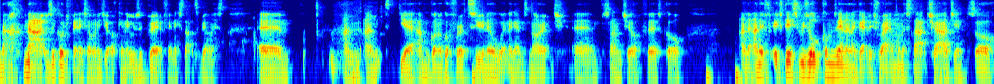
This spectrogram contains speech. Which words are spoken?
Nah, nah, it was a good finish. I'm only joking. It was a great finish, that to be honest. Um, and and yeah, I'm gonna go for a 2 0 win against Norwich. Um, Sancho, first goal. And and if, if this result comes in and I get this right, I'm gonna start charging. So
